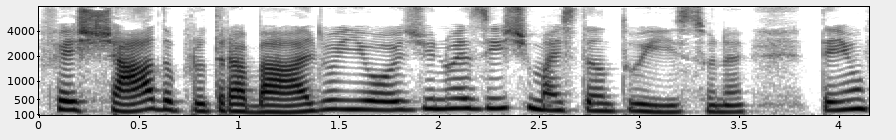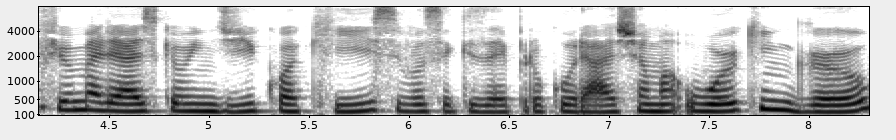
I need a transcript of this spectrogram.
fechado para o trabalho, e hoje não existe mais tanto isso, né? Tem um filme, aliás, que eu indico aqui, se você quiser procurar, chama Working Girl,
